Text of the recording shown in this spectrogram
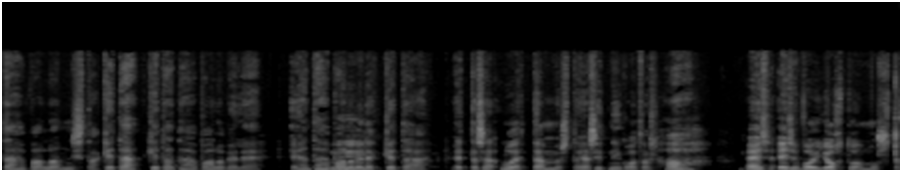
tämä vaan lannistaa. Ketä, ketä tämä palvelee? Eihän tämä palvele niin. ketään, että sä luet tämmöistä ja sitten niinku oot ah, ei se, ei se voi johtua musta.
